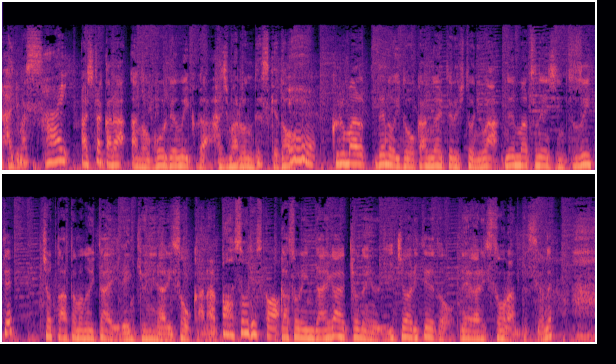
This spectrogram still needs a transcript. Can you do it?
入ります。はい。明日からあのゴールデンウィークが始まるんですけど、えー、車での移動を考えてる人には年末年始に続いてちょっと頭の痛い連休になりそうかなあそうですか。ガソリン代が去年より1割程度値上がりしそうなんですよね。はあ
